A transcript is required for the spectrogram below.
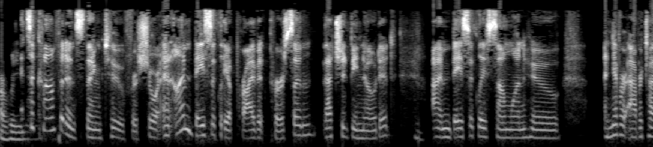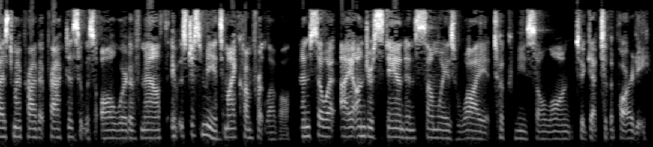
are we? It's a confidence thing too, for sure. And I'm basically a private person. That should be noted. Mm-hmm. I'm basically someone who I never advertised my private practice. It was all word of mouth. It was just me. It's my comfort level. And so I, I understand in some ways why it took me so long to get to the party.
